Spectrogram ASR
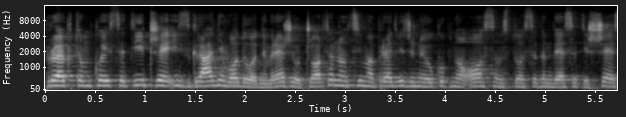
Projektom koji se tiče izgradnje vodovodne mreže u Čortanovcima predviđeno je ukupno 876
